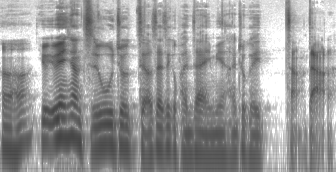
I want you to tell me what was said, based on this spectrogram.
嗯哼，有有点像植物，就只要在这个盆栽里面，它就可以长大了。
